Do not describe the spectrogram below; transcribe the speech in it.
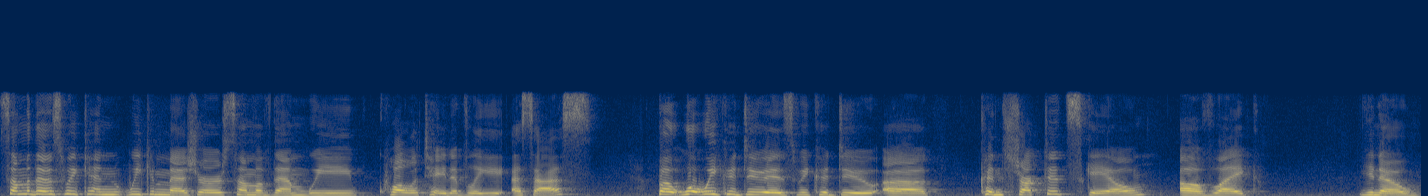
Some of those we can, we can measure, some of them we qualitatively assess. But what we could do is we could do a constructed scale of like, you know,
